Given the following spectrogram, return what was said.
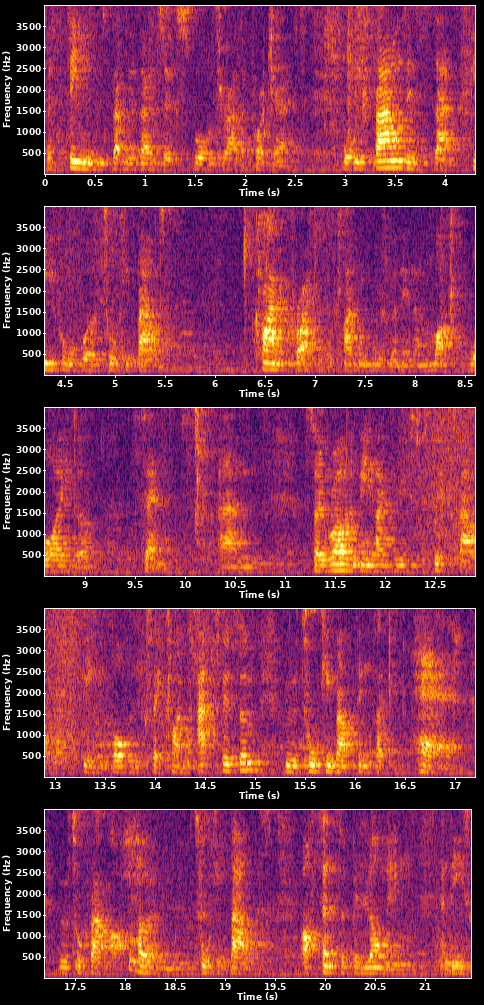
the themes that we were going to explore throughout the project. What we found is that people were talking about climate crisis and climate movement in a much wider sense. Um, So rather than being like really specific about like being involved in say climate activism, we were talking about things like hair, we were talking about our home, we were talking about our sense of belonging and these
